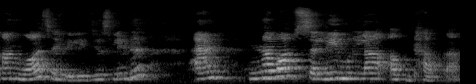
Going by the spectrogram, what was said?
Khan was a religious leader and Nawab Salimullah of Dhaka.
